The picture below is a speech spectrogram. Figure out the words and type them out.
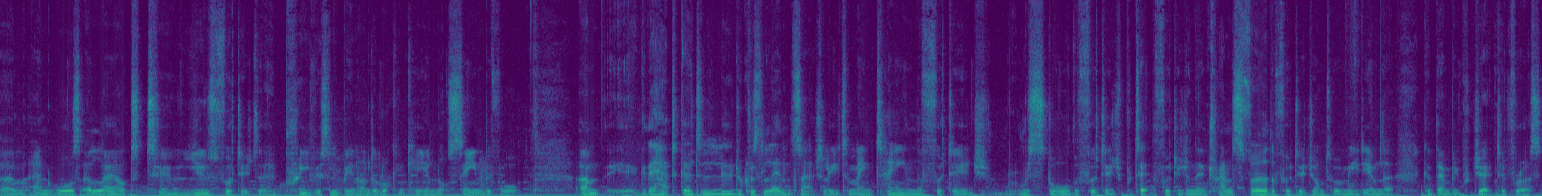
um, and was allowed to use footage that had previously been under lock and key and not seen before. Um, they had to go to ludicrous lengths actually to maintain the footage, restore the footage, protect the footage, and then transfer the footage onto a medium that could then be projected for us.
